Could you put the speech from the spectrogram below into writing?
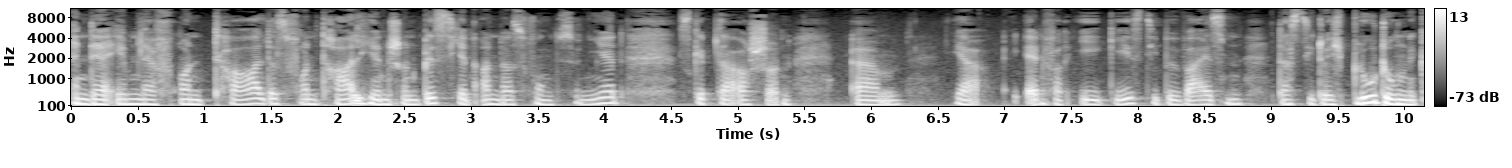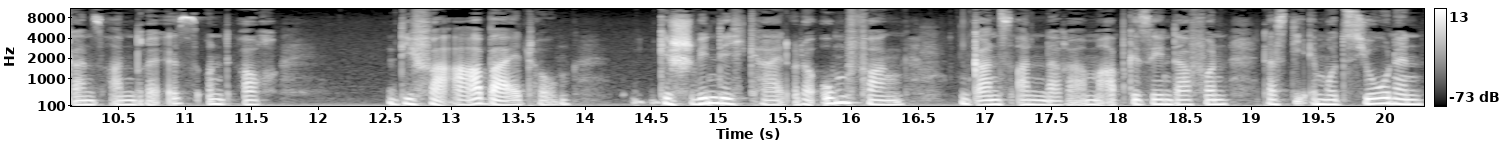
in der eben der Frontal, das Frontalhirn schon ein bisschen anders funktioniert. Es gibt da auch schon ähm, ja einfach EEGs, die beweisen, dass die Durchblutung eine ganz andere ist und auch die Verarbeitung, Geschwindigkeit oder Umfang ein ganz anderer. Mal abgesehen davon, dass die Emotionen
